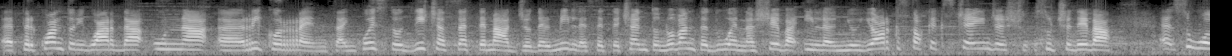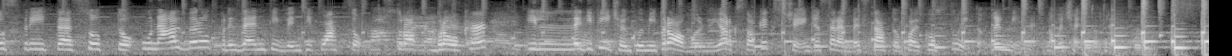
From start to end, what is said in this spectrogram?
eh, per quanto riguarda una eh, ricorrenza, in questo 17 maggio del 1792 nasceva il New York Stock Exchange, succedeva eh, su Wall Street sotto un albero, presenti 24 stockbroker. l'edificio in cui mi trovo, il New York Stock Exchange, sarebbe stato poi costruito nel 1930.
